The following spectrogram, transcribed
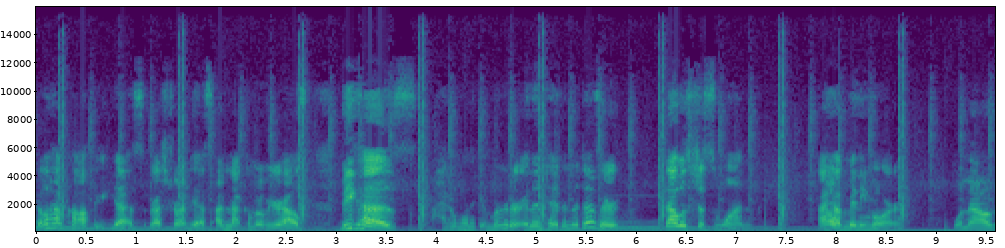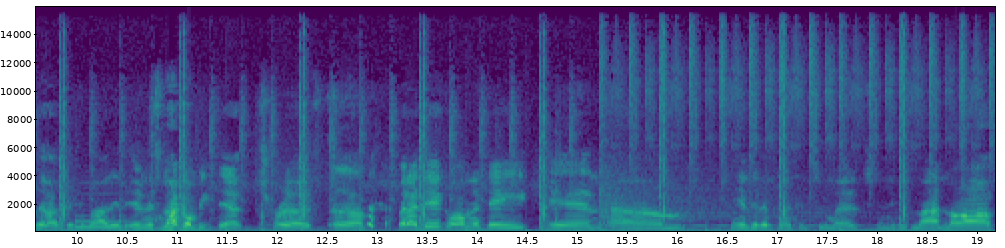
Go have coffee. Yes. Restaurant. Yes. I'm not coming over your house because I don't want to get murdered and then head in the desert. That was just one. I oh. have many more. Well, now that I think about it, and it's not gonna be that trust, um, but I did go on a date, and um, he ended up drinking too much, and he was nodding off.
